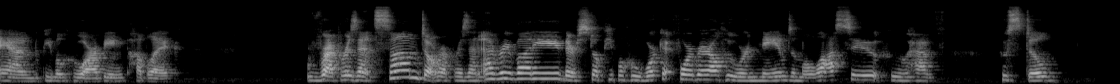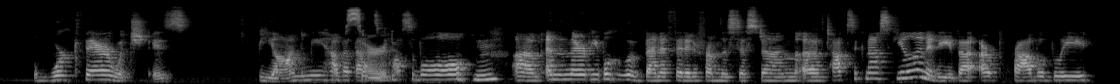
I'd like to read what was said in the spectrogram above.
and the people who are being public represent some, don't represent everybody. There's still people who work at Four Barrel who were named in the lawsuit who have who still work there, which is beyond me how that that's possible. Mm-hmm. Um, and then there are people who have benefited from the system of toxic masculinity that are probably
